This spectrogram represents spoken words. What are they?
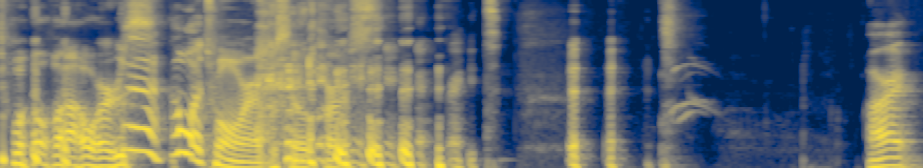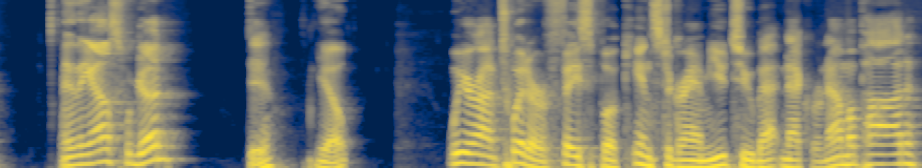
12 hours. Eh, I'll watch one more episode first. right. All right. Anything else? We're good? Yeah, yep. We are on Twitter, Facebook, Instagram, YouTube at Necronomipod,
